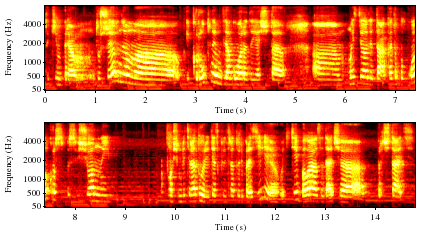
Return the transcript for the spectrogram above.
таким прям душевным а, и крупным для города, я считаю. А, мы сделали так. Это был конкурс, посвященный в общем, литературе, детской литературе Бразилии. У детей была задача прочитать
